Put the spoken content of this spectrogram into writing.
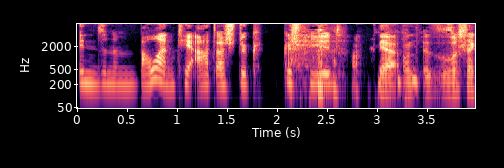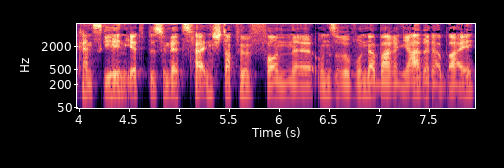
in so einem Bauerntheaterstück gespielt. ja, und äh, so schnell kann es gehen. Jetzt bist du in der zweiten Staffel von äh, Unsere wunderbaren Jahre dabei.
